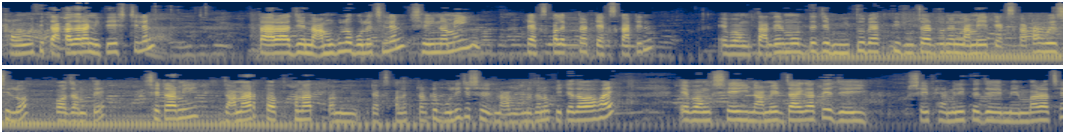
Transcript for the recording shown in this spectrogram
সমবেতি টাকা যারা নিতে এসেছিলেন, তারা যে নামগুলো বলেছিলেন, সেই নামেই ট্যাক্স কালেক্টর ট্যাক্স কাটেন এবং তাদের মধ্যে যে মৃত ব্যক্তি দু চারজনের নামে ট্যাক্স কাটা হয়েছিল অজান্তে, সেটা আমি জানার তৎক্ষণাৎ আমি ট্যাক্স কালেক্টরকে বলি যে সেই নামগুলো যেন কেটে দেওয়া হয় এবং সেই নামের জায়গাতে যেই, সেই ফ্যামিলিতে যে মেম্বার আছে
